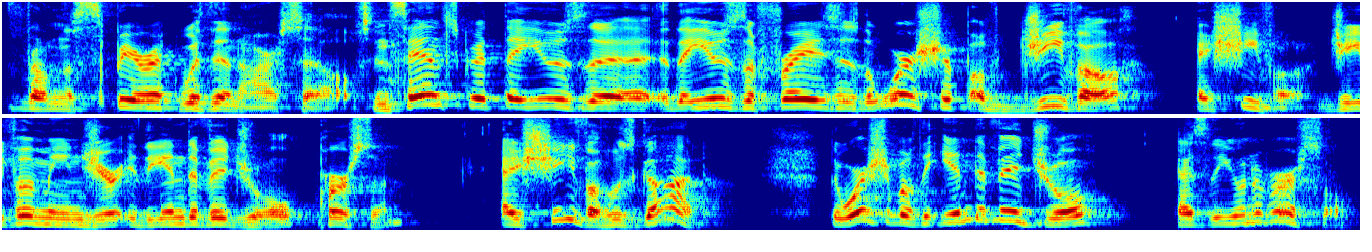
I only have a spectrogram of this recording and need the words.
from the spirit within ourselves. In Sanskrit, they use the they use the phrase as the worship of jiva as Shiva. Jiva means you're the individual person, as Shiva, who's God. The worship of the individual as the universal.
